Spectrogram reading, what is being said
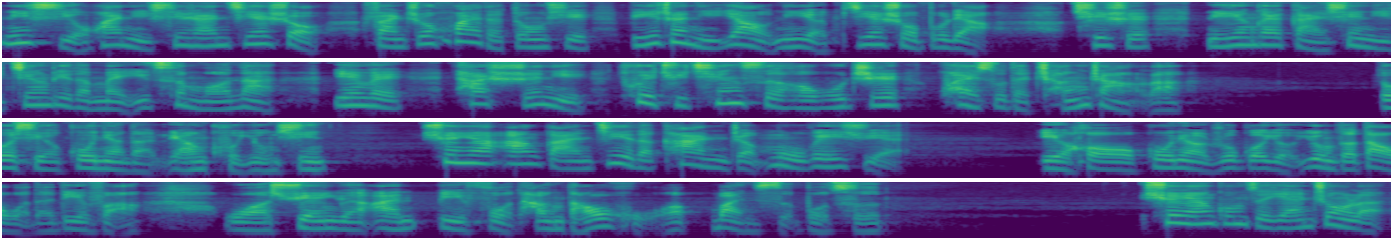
你喜欢，你欣然接受；反之，坏的东西逼着你要，你也接受不了。其实，你应该感谢你经历的每一次磨难，因为它使你褪去青涩和无知，快速的成长了。多谢姑娘的良苦用心。轩辕安感激的看着穆微雪，以后姑娘如果有用得到我的地方，我轩辕安必赴汤蹈火，万死不辞。轩辕公子言重了，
